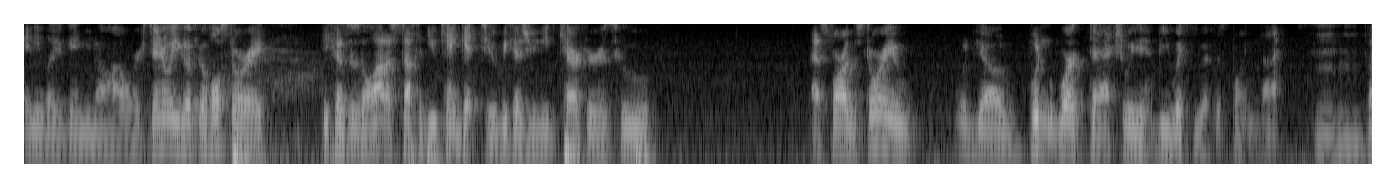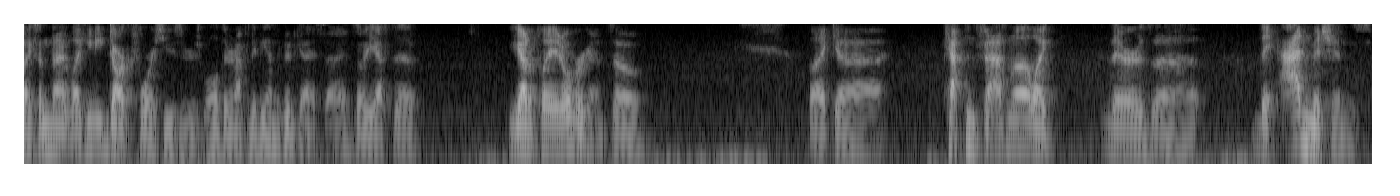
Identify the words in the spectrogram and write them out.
any Lego game, you know how it works. Generally, you go through the whole story because there's a lot of stuff that you can't get to because you need characters who, as far as the story would go, wouldn't work to actually be with you at this point in time. Mm-hmm. Like sometimes, like you need Dark Force users. Well, they're not going to be on the good guys' side, so you have to, you got to play it over again. So, like uh, Captain Phasma, like there's uh, they add missions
